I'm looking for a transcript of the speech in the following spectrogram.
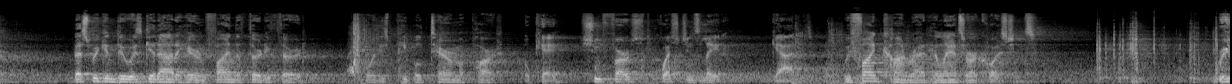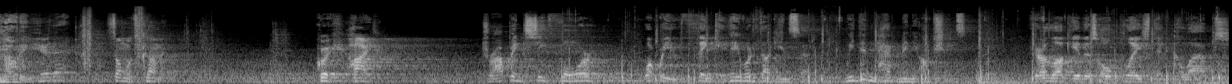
Best we can do is get out of here and find the 33rd. Before these people tear him apart. Okay, shoot first, questions later. Got it. We find Konrad, he'll answer our questions. Reloading. Hear that? Someone's coming. Quick, hide. Dropping C4? What were you thinking? They were dug in, sir. We didn't have many options. You're lucky this whole place didn't collapse.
